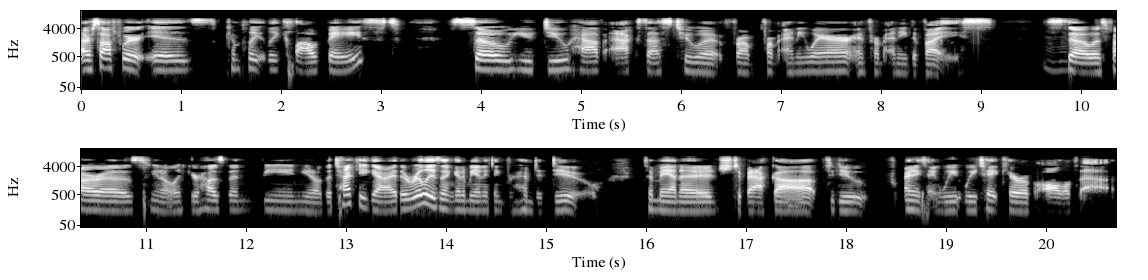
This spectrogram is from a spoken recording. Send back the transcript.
our software is completely cloud based. So you do have access to it from from anywhere and from any device. So as far as, you know, like your husband being, you know, the techie guy, there really isn't going to be anything for him to do, to manage, to back up, to do anything. We, we take care of all of that.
